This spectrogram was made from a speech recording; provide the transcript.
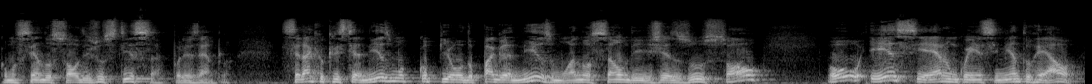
como sendo o sol de justiça, por exemplo. Será que o cristianismo copiou do paganismo a noção de Jesus sol? Ou esse era um conhecimento real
